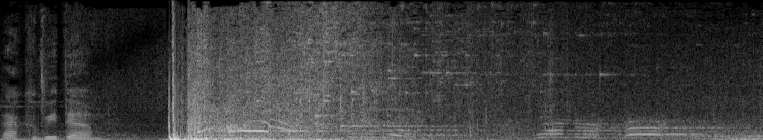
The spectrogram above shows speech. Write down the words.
That could be them. Under attack!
